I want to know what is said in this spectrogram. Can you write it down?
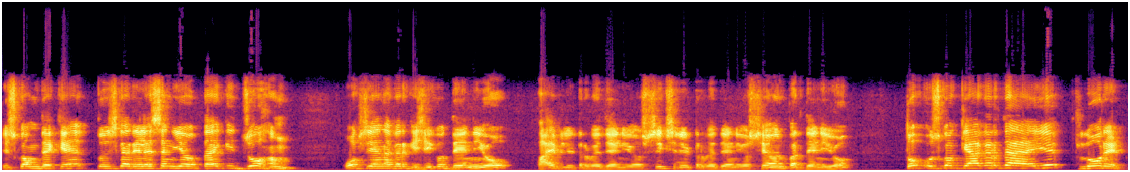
इसको हम देखें तो इसका रिलेशन ये होता है कि जो हम ऑक्सीजन अगर किसी को देनी हो फाइव लीटर में देनी हो सिक्स लीटर में देनी हो सेवन पर देनी हो तो उसको क्या करता है ये? फ्लो रेट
